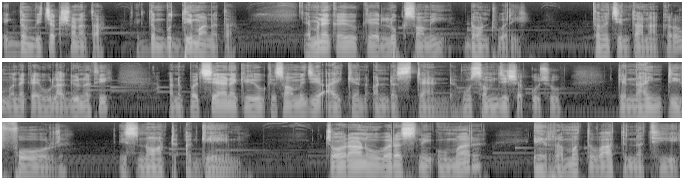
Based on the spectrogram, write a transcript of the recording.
એકદમ વિચક્ષણ હતા. એકદમ બુદ્ધિમાન હતા. એમણે કહ્યું કે, લુક સ્વામી, ડોન્ટ વરી. તમે ચિંતા ના કરો. મને કંઈ એવું લાગ્યું નથી. અને પછી એણે કહ્યું કે, સ્વામીજી આઈ કેન અન્ડરસ્ટેન્ડ હું સમજી શકું છું કે ninety four is not a game ચોરાણું વર્ષની ઉંમર એ રમત વાત નથી.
